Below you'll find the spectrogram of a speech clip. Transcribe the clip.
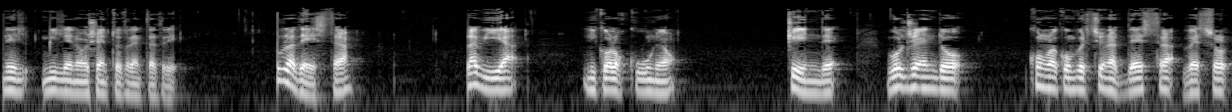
nel 1933. Sulla destra la via Niccolò Cuneo scende volgendo con una conversione a destra verso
